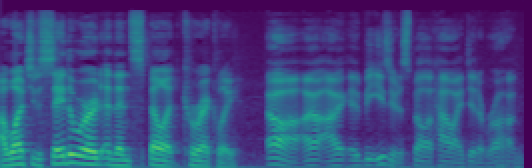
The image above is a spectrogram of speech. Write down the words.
I want you to say the word and then spell it correctly. Oh, I, I, it'd be easier to spell it how I did it wrong,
